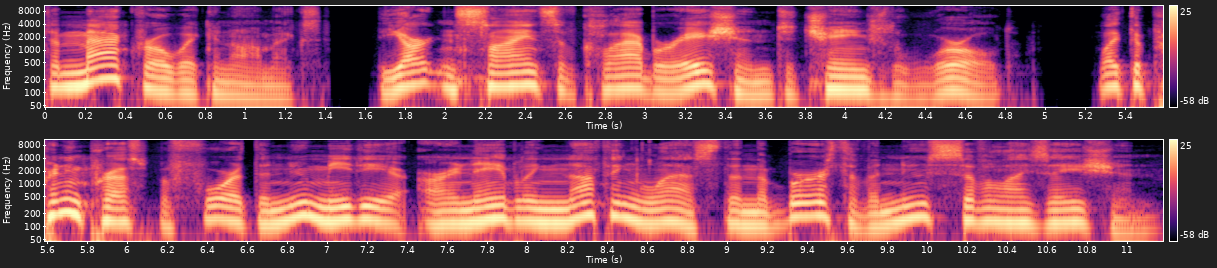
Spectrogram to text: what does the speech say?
to Macrowikinomics, the art and science of collaboration to change the world. Like the printing press before it, the new media are enabling nothing less than the birth of a new civilization.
